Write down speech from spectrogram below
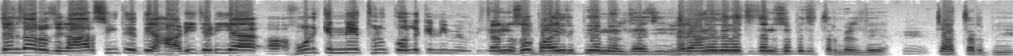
ਦਿਨ ਦਾ ਰੋਜ਼ਗਾਰ ਸੀ ਤੇ ਦਿਹਾੜੀ ਜਿਹੜੀ ਆ ਹੁਣ ਕਿੰਨੇ ਤੁਹਾਨੂੰ ਕੁੱਲ ਕਿੰਨੀ ਮਿਲਦੀ ਹੈ 322 ਰੁਪਏ ਮਿਲਦਾ ਜੀ। ਹਰਿਆਣੇ ਦੇ ਵਿੱਚ 375 ਮਿਲਦੇ ਆ 74 ਰੁਪਏ।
